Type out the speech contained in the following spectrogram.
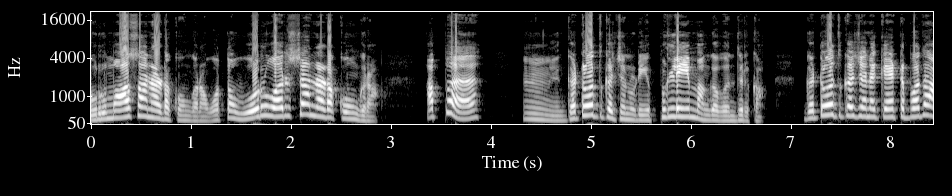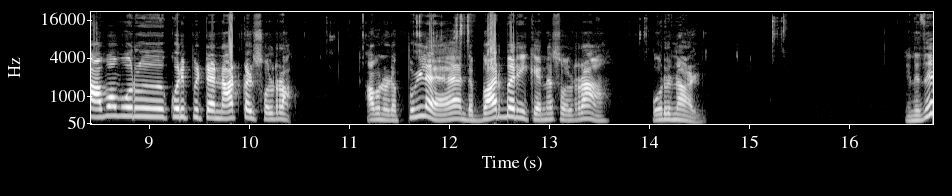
ஒரு மாதம் நடக்குங்கிறான் ஒருத்தன் ஒரு வருஷம் நடக்குங்கிறான் அப்போ கட்டோத்கஜனுடைய பிள்ளையும் அங்கே வந்திருக்கான். கட்டோத்கஜனை கேட்டபோது அவன் ஒரு குறிப்பிட்ட நாட்கள் சொல்கிறான் அவனோட பிள்ளை அந்த பார்பரிக்கு என்ன சொல்கிறான் ஒரு நாள். என்னது?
